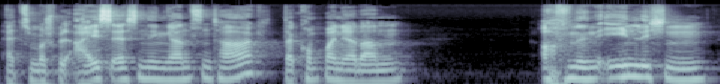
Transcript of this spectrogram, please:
äh, zum Beispiel Eis essen den ganzen Tag, da kommt man ja dann auf einen ähnlichen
